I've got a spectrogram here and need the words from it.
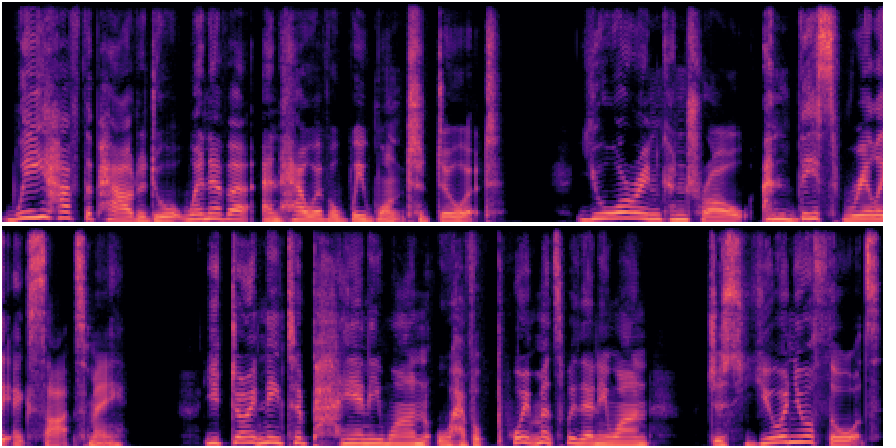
we have the power to do it whenever and however we want to do it. You're in control, and this really excites me. You don't need to pay anyone or have appointments with anyone just you and your thoughts,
